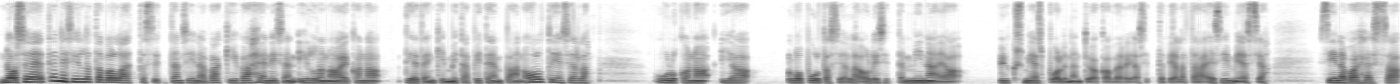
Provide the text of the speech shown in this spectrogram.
No se eteni sillä tavalla, että sitten siinä väki väheni sen illan aikana tietenkin, mitä pitempään oltiin siellä ulkona ja lopulta siellä oli sitten minä ja yksi miespuolinen työkaveri ja sitten vielä tämä esimies. Ja siinä vaiheessa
